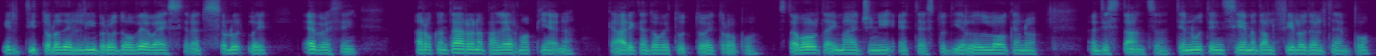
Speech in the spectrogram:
il titolo del libro doveva essere Absolutely Everything, a raccontare una Palermo piena, carica dove tutto è troppo. Stavolta immagini e testo dialogano a distanza, tenute insieme dal filo del tempo.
